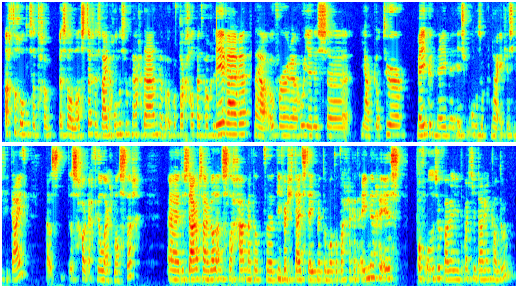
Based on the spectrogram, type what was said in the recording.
achtergrond is dat gewoon best wel lastig. Er is weinig onderzoek naar gedaan. We hebben ook contact gehad met hoogleraren. Nou ja, over uh, hoe je dus uh, ja, cultuur mee kunt nemen in zo'n onderzoek naar inclusiviteit. Dat is, dat is gewoon echt heel erg lastig. Uh, dus daarom zijn we wel aan de slag gegaan met dat diversiteitsstatement, omdat dat eigenlijk het enige is, of onderzoek waarin je, wat je daarin kan doen.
